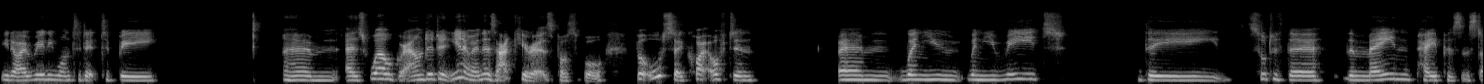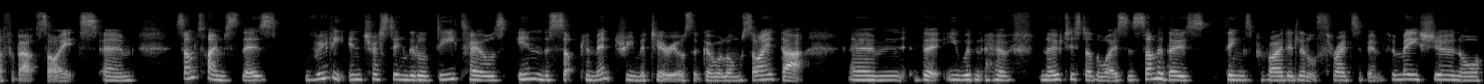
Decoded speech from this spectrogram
you know I really wanted it to be um as well grounded and you know and as accurate as possible. But also quite often um when you when you read the sort of the the main papers and stuff about sites, um, sometimes there's really interesting little details in the supplementary materials that go alongside that um, that you wouldn't have noticed otherwise. And some of those things provided little threads of information or,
